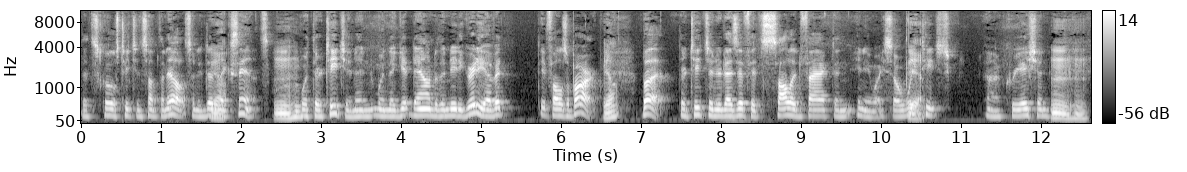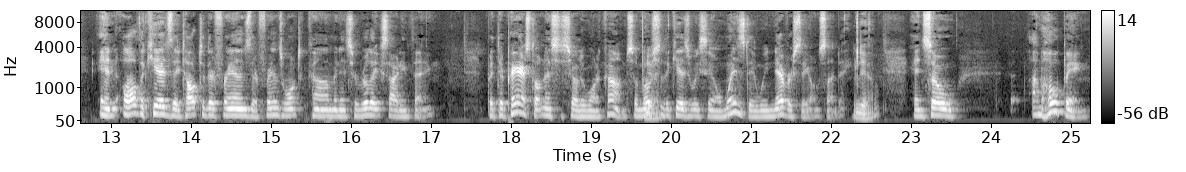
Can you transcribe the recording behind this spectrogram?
That the school's teaching something else, and it doesn't Yeah. make sense hmm what they're teaching. And when they get down to the nitty gritty of it, it falls apart. Yeah. But they're teaching it as if it's solid fact. And anyway, so we Yeah. teach uh, creation, hmm And all the kids, they talk to their friends, their friends want to come, and it's a really exciting thing. But their parents don't necessarily want to come. So most Yeah. of the kids we see on Wednesday, we never see on Sunday. Yeah. And so I'm hoping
